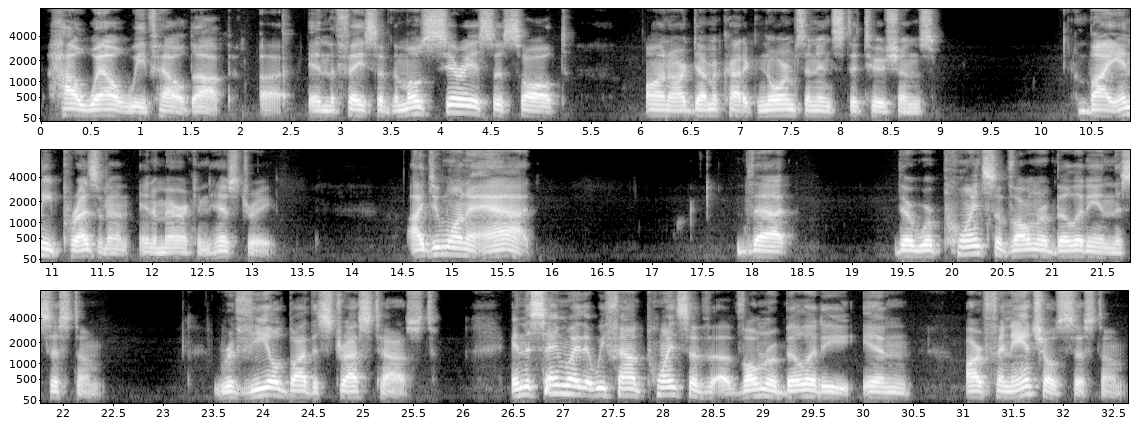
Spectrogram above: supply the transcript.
how well we've held up uh, in the face of the most serious assault on our democratic norms and institutions by any president in American history. I do want to add that there were points of vulnerability in the system revealed by the stress test in the same way that we found points of uh, vulnerability in our financial system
